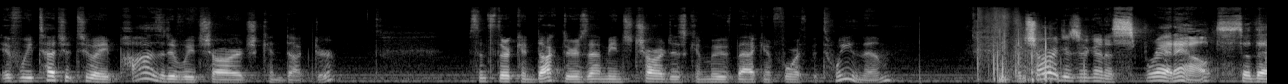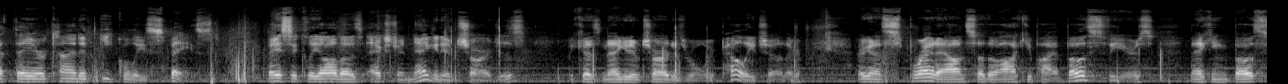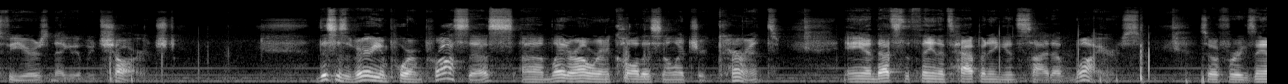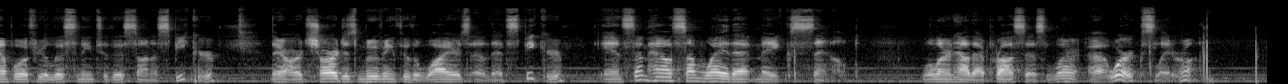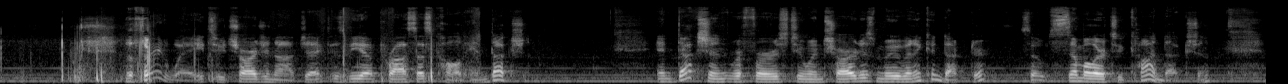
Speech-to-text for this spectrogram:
If we touch it to a positively charged conductor, since they're conductors, that means charges can move back and forth between them. The charges are going to spread out so that they are kind of equally spaced. Basically, all those extra negative charges, because negative charges will repel each other, are going to spread out and so they'll occupy both spheres, making both spheres negatively charged. This is a very important process. Um, later on, we're going to call this an electric current, and that's the thing that's happening inside of wires. So, for example, if you're listening to this on a speaker, there are charges moving through the wires of that speaker, and somehow, some way, that makes sound. We'll learn how that process uh, works later on. The third way to charge an object is via a process called induction. Induction refers to when charges move in a conductor, so similar to conduction.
